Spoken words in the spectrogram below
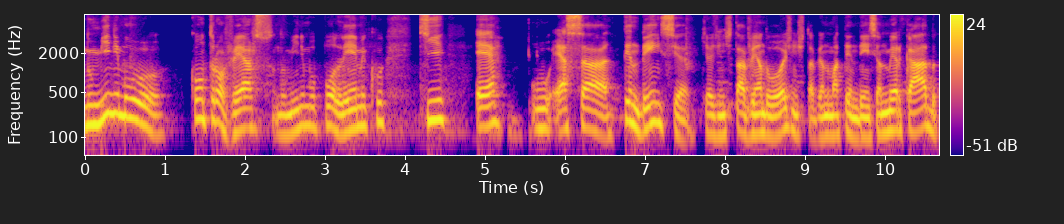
no mínimo, controverso, no mínimo polêmico, que é o, essa tendência que a gente está vendo hoje, a gente está vendo uma tendência no mercado,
